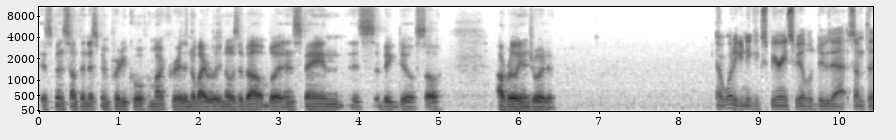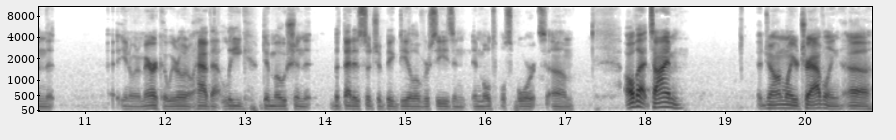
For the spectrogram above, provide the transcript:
it's been something that's been pretty cool for my career that nobody really knows about. But in Spain, it's a big deal. So I really enjoyed it. Now, what a unique experience to be able to do that. Something that, you know, in America, we really don't have that league demotion that, but that is such a big deal overseas in, in multiple sports. Um, all that time, John, while you're traveling, uh,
